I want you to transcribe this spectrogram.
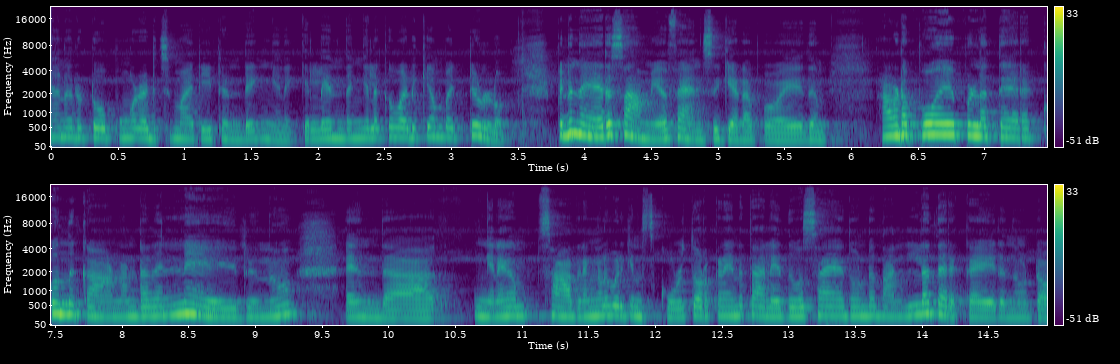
ഞാനൊരു ടോപ്പും കൂടെ അടിച്ച് മാറ്റിയിട്ടുണ്ട്. ഇങ്ങനെയൊക്കെയല്ലേ എന്തെങ്കിലുമൊക്കെ പഠിക്കാൻ പറ്റുള്ളൂ. പിന്നെ നേരെ സാമിയ ഫാൻസിക്കാണ് പോയത്. അവിടെ പോയപ്പോഴുള്ള തിരക്കൊന്ന് കാണേണ്ട തന്നെയായിരുന്നു എന്താ ഇങ്ങനെ സാധനങ്ങൾ മേടിക്കണം സ്കൂൾ തുറക്കണതിന്റെ തലേ ദിവസം ആയതുകൊണ്ട് നല്ല തിരക്കായിരുന്നു കേട്ടോ.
